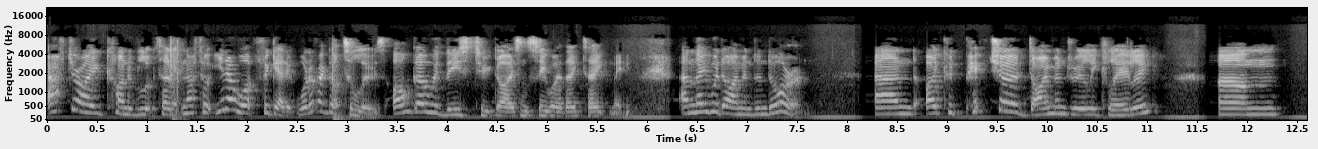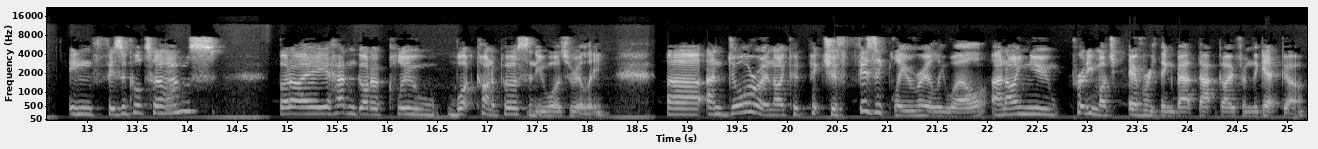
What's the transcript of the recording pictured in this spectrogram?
After I kind of looked at it and I thought, you know what, forget it. What have I got to lose? I'll go with these two guys and see where they take me. And they were Diamond and Doran. And I could picture Diamond really clearly. Um, in physical terms, but I hadn't got a clue what kind of person he was really. Uh, and Doran, I could picture physically really well, and I knew pretty much everything about that guy from the get go.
